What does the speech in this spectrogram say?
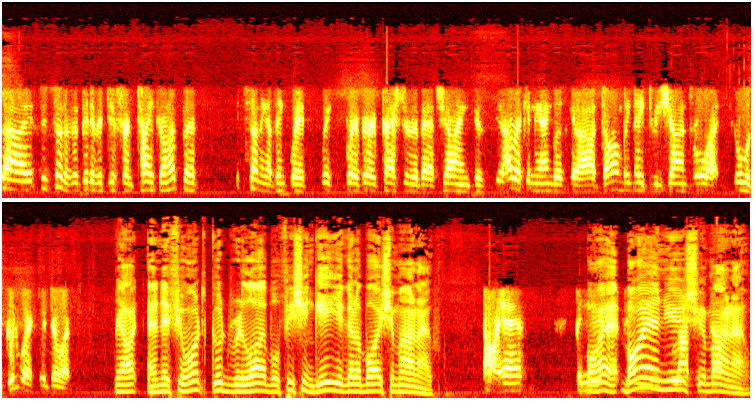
So it's sort of a bit of a different take on it, but it's something I think we're we're, we're very passionate about showing because you know, I reckon the anglers get a hard time. We need to be shown for all all the good work we're doing. Right, and if you want good, reliable fishing gear, you've got to buy Shimano. Oh yeah, Been Buy it, buy years, and use love stuff. Shimano.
